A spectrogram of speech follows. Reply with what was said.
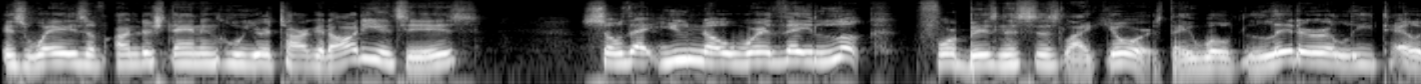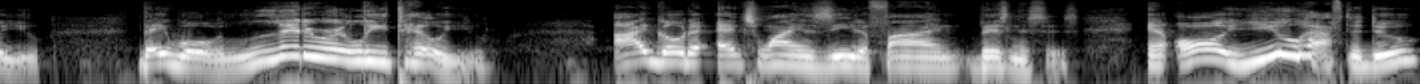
is ways of understanding who your target audience is so that you know where they look for businesses like yours. They will literally tell you, they will literally tell you, I go to X, Y, and Z to find businesses. And all you have to do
